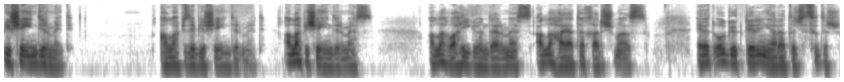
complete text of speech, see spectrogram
bir şey indirmedi. Allah bize bir şey indirmedi. Allah bir şey indirmez. Allah vahiy göndermez. Allah hayata karışmaz. Evet o göklerin yaratıcısıdır.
